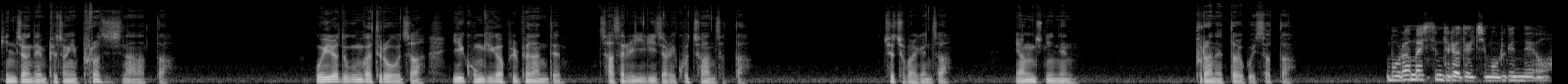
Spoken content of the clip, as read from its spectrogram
긴장된 표정이 풀어지진 않았다. 오히려 누군가 들어오자 이 공기가 불편한 듯 자세를 이리저리 고쳐 앉았다. 최초 발견자 양준이는 불안에 떨고 있었다. 뭐라 말씀드려야 될지 모르겠네요.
